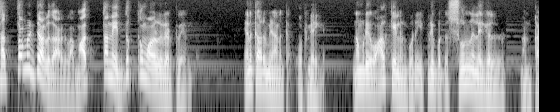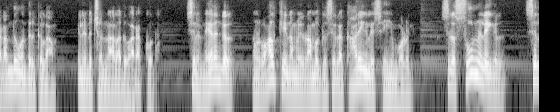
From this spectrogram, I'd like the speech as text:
சத்தமிட்டு அழுதார்களாம். அத்தனை துக்கம் அவர்களிடத்தில் இருந்தது. எனக்கு அருமையான கருத்து பிள்ளைகள் நம்முடைய வாழ்க்கையிலும் கூட இப்படிப்பட்ட சூழ்நிலைகள் நாம் கடந்து வந்திருக்கலாம் என்று சொன்னால் அது வரக்கூடும். சில நேரங்கள் நம்ம வாழ்க்கை நம்ம நமக்கு சில காரியங்களை செய்யும் பொழுது சில சூழ்நிலைகள் சில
